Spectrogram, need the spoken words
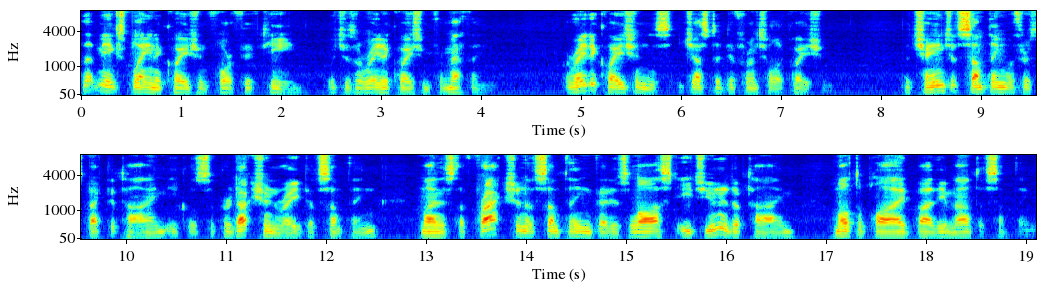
Let me explain equation 415, which is a rate equation for methane. A rate equation is just a differential equation. The change of something with respect to time equals the production rate of something minus the fraction of something that is lost each unit of time multiplied by the amount of something.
